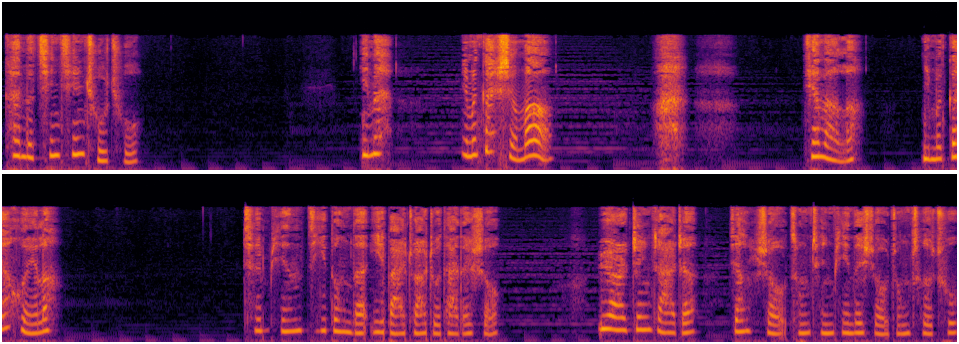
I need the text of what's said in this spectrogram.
看得清清楚楚。你们，你们干什么？天晚了，你们该回了。陈平激动的一把抓住他的手，月儿挣扎着将手从陈平的手中撤出。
